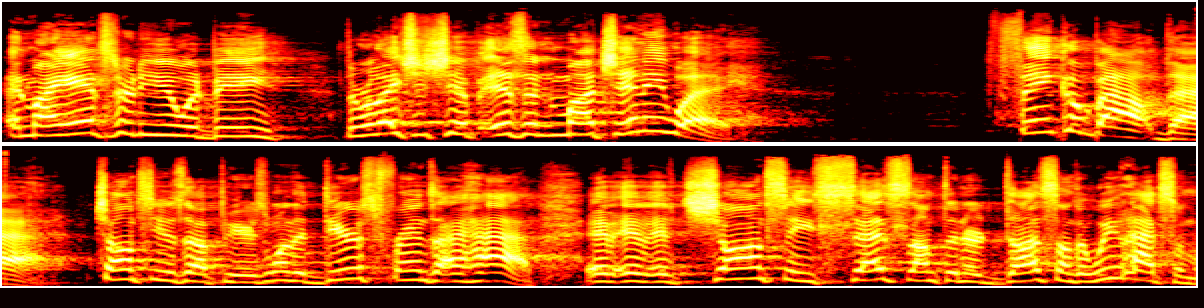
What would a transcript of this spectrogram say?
And my answer to you would be, the relationship isn't much anyway. Think about that. Chauncey is up here. He's one of the dearest friends I have. If, if, if, Chauncey says something or does something, we've had some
